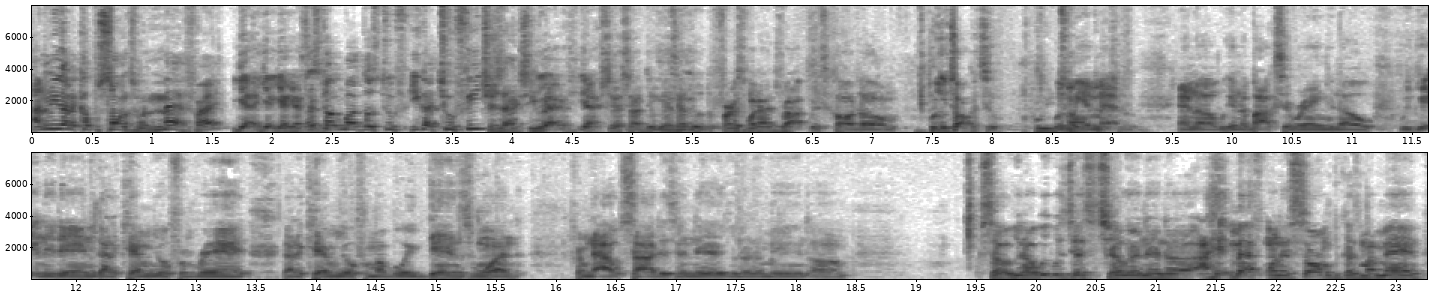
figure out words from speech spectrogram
I know you got a couple songs with Meth, right? Yeah, yeah, yeah. Yes, Let's talk about those two. You got two features actually, right? Yes, yes, yes, I do. Yes, I do. The first one I dropped is called um, "Who You Talking To" You with me Talking and Matt. To. And uh, we in the boxing ring, you know, we getting it in. Got a cameo from Red. Got a cameo from my boy Denz One from the Outsiders in there. You know what I mean? Um, so you know, we was just chilling, and uh, I hit Meth on this song because my man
